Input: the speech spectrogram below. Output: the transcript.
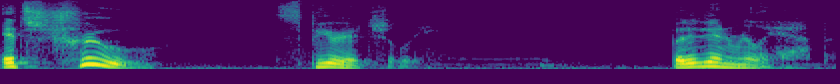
it's true spiritually, but it didn't really happen."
